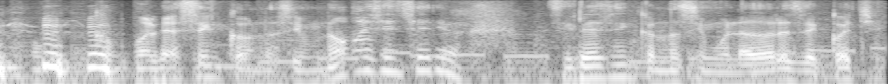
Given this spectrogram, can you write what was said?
como, como le hacen con los simuladores. No, es en serio. Así le hacen con los simuladores de coche.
